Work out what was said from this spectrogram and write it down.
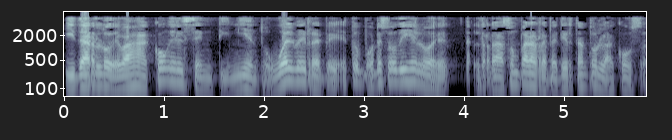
y darlo de baja con el sentimiento. Vuelve y repite. Esto, por eso dije lo de, la razón para repetir tanto la cosa.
